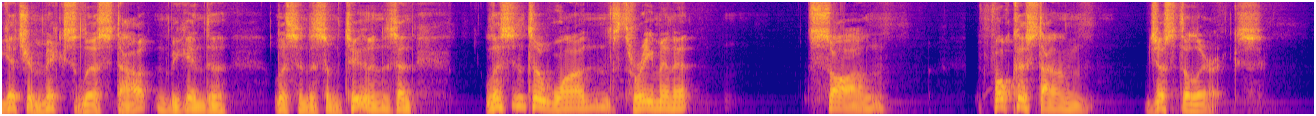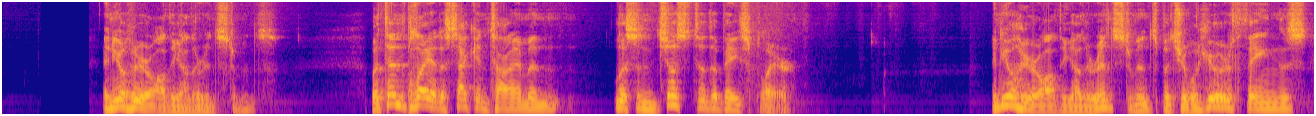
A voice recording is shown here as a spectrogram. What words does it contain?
get your mix list out and begin to listen to some tunes and listen to one three minute song focused on just the lyrics. And you'll hear all the other instruments. But then play it a second time and listen just to the bass player. And you'll hear all the other instruments, but you'll hear things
